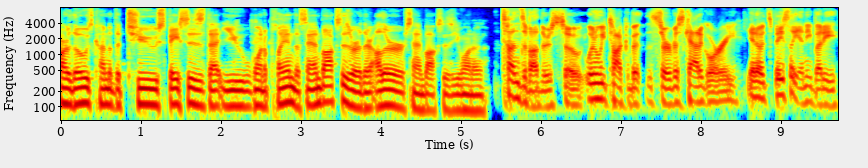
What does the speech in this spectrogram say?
are those kind of the two spaces that you want to play in the sandboxes, or are there other sandboxes you want to tons of others. So when we talk about the service category, you know, it's basically anybody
